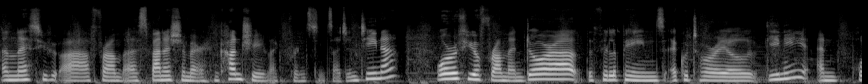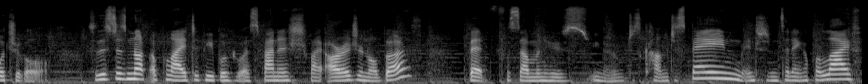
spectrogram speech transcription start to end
unless you are from a Spanish American country, like, for instance, Argentina, or if you're from Andorra, the Philippines, Equatorial Guinea, and Portugal. So, this does not apply to people who are Spanish by origin or birth but for someone who's, you know, just come to Spain, interested in setting up a life,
